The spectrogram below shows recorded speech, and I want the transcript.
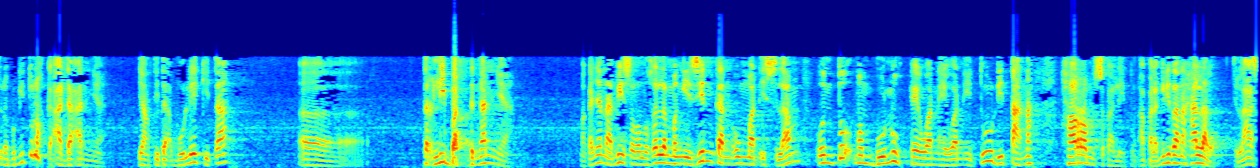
Sudah begitulah keadaannya yang tidak boleh kita uh, terlibat dengannya. Makanya Nabi SAW mengizinkan umat Islam untuk membunuh hewan-hewan itu di tanah haram sekalipun. Apalagi di tanah halal. Jelas,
